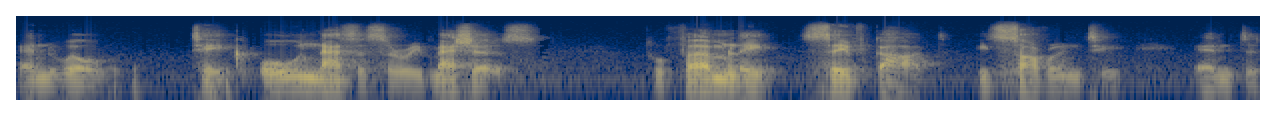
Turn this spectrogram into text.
and will take all necessary measures to firmly safeguard its sovereignty and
